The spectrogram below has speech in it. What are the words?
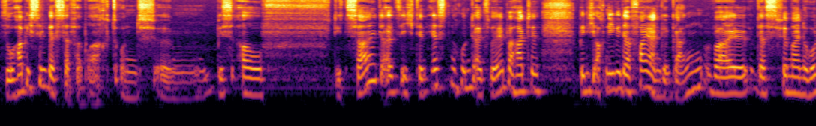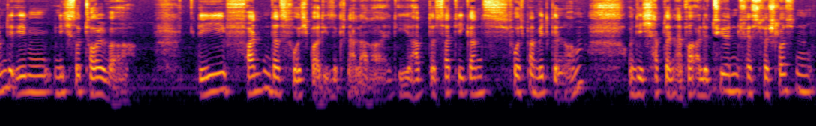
So habe ich Silvester verbracht und ähm, bis auf die Zeit, als ich den ersten Hund als Welpe hatte, bin ich auch nie wieder feiern gegangen, weil das für meine Hunde eben nicht so toll war. Die fanden das furchtbar, diese Knallerei. Die hab, das hat die ganz furchtbar mitgenommen. Und ich habe dann einfach alle Türen fest verschlossen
